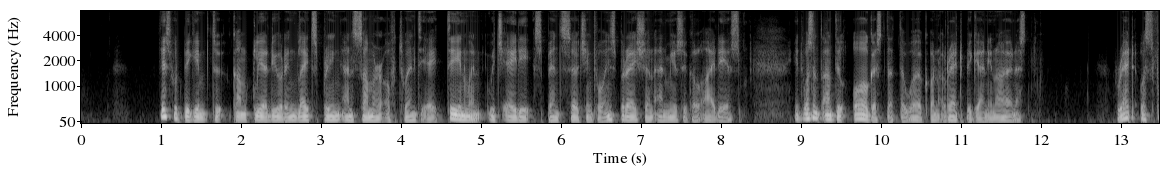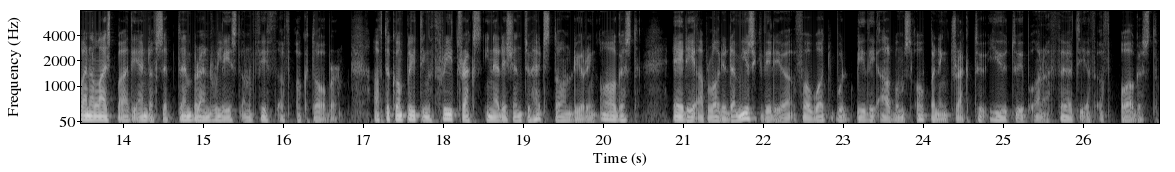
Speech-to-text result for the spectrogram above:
This would begin to come clear during late spring and summer of 2018, when which AD spent searching for inspiration and musical ideas. It wasn't until August that the work on Red began in earnest. Red was finalized by the end of September and released on 5th of October. After completing three tracks in addition to Headstone during August, AD uploaded a music video for what would be the album's opening track to YouTube on 30th of August.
